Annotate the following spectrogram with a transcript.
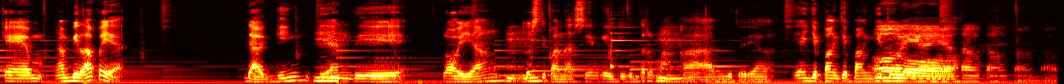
kayak ngambil apa ya daging Hmm. yang di loyang Mm-mm. terus dipanasin kayak gitu ntar Hmm. makan gitu yang yang Jepang-Jepang gitu oh loh. iya iya tahu tahu tahu tahu.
